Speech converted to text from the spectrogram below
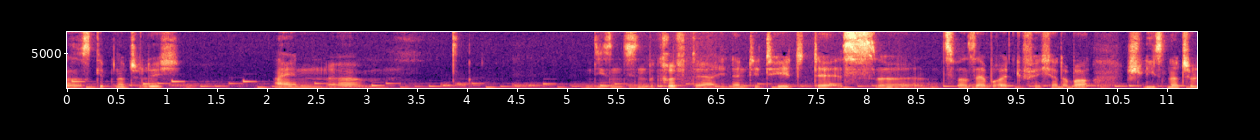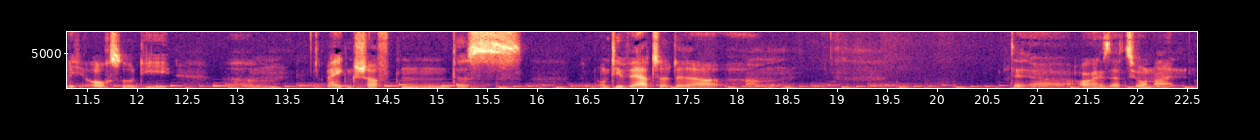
also es gibt natürlich ein ähm, diesen, diesen Begriff der Identität, der ist äh, zwar sehr breit gefächert, aber schließt natürlich auch so die ähm, Eigenschaften des und die Werte der, ähm, der Organisation ein.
